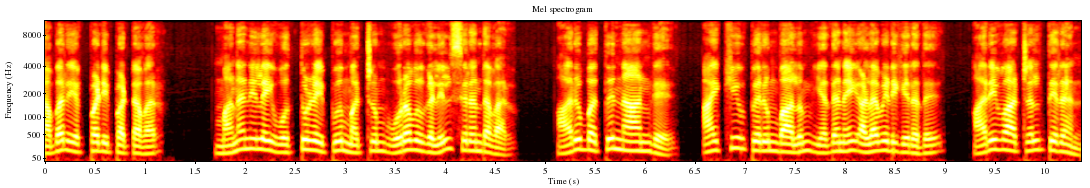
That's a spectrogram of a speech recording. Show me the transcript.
நபர் எப்படிப்பட்டவர்? மனநிலை ஒத்துழைப்பு மற்றும் உறவுகளில் சிறந்தவர். அறுபத்து நான்கு. ஐக்யூ பெரும்பாலும் எதனை அளவிடுகிறது? அறிவாற்றல் திறன்.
